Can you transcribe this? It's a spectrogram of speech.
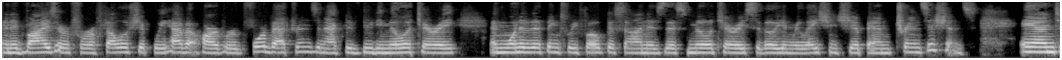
an advisor for a fellowship we have at Harvard for veterans and active duty military. And one of the things we focus on is this military civilian relationship and transitions. And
